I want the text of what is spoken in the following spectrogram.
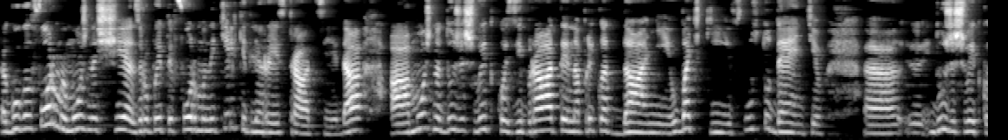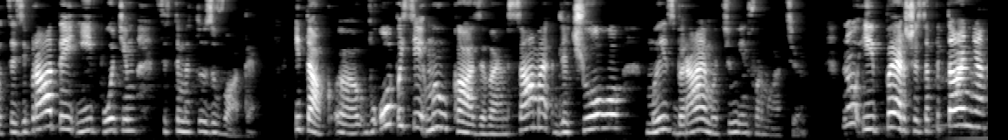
Google форми можна ще зробити форму не тільки для реєстрації, да, а можна дуже швидко зібрати, наприклад, дані у батьків, у студентів. Е, е, Дуже швидко це зібрати і потім систематизувати. І так, е, в описі ми указуємо саме для чого ми збираємо цю інформацію. Ну і перше запитання,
